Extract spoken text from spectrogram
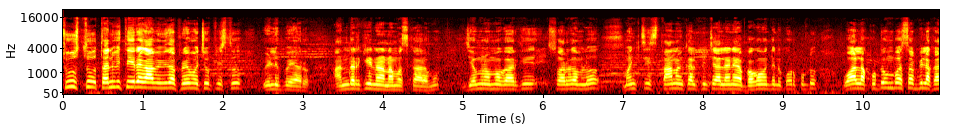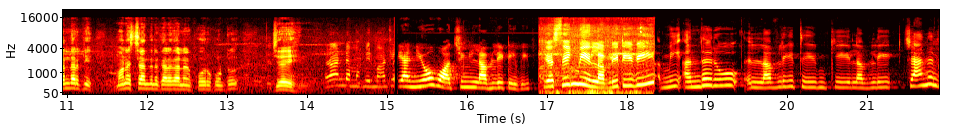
చూస్తూ తనివి తీరగా ఆమె మీద ప్రేమ చూపిస్తూ వెళ్ళిపోయారు. అందరికీ నా నమస్కారము. జమునమ్మ గారికి స్వర్గంలో మంచి స్థానం కల్పించాలని ఆ భగవంతుని కోరుకుంటూ వాళ్ళ కుటుంబ సభ్యులకు అందరికీ మనశ్శాంతిని కలగాలని కోరుకుంటూ Jai Hind. And watching lovely TV you seeing me lovely TV మీ అందరూ lovely team lovely channel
